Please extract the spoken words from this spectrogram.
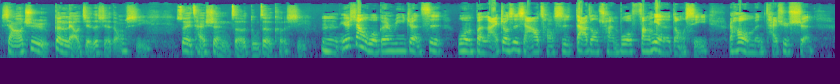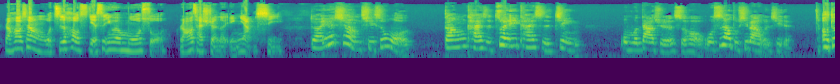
想要去更了解这些东西，所以才选择读这个科系。嗯，因为像我跟 Regent 是我们本来就是想要从事大众传播方面的东西，然后我们才去选。然后像我之后也是因为摸索，然后才选了营养系。对啊，因为像其实我刚开始最一开始进我们大学的时候，我是要读西班牙文系的，哦，对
